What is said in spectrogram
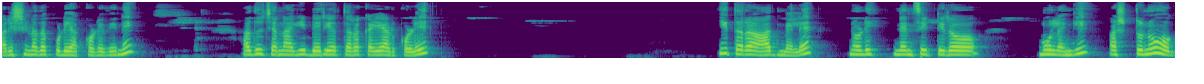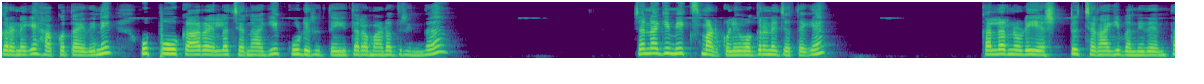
ಅರಿಶಿಣದ ಪುಡಿ ಹಾಕ್ಕೊಂಡಿದ್ದೀನಿ. ಅದು ಚೆನ್ನಾಗಿ ಬೆರೆಯೋ ಥರ ಕೈ ಆಡ್ಕೊಳ್ಳಿ. ಈ ಥರ ಆದಮೇಲೆ ನೋಡಿ ನೆನೆಸಿಟ್ಟಿರೋ ಮೂಲಂಗಿ ಅಷ್ಟೂ ಒಗ್ಗರಣೆಗೆ ಹಾಕೋತಾ ಇದ್ದೀನಿ. ಉಪ್ಪು, ಖಾರ ಎಲ್ಲ ಚೆನ್ನಾಗಿ ಕೂಡಿರುತ್ತೆ ಈ ಥರ ಮಾಡೋದ್ರಿಂದ. ಚೆನ್ನಾಗಿ ಮಿಕ್ಸ್ ಮಾಡ್ಕೊಳ್ಳಿ ಒಗ್ಗರಣೆ ಜೊತೆಗೆ. ಕಲರ್ ನೋಡಿ ಎಷ್ಟು ಚೆನ್ನಾಗಿ ಬಂದಿದೆ ಅಂತ.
